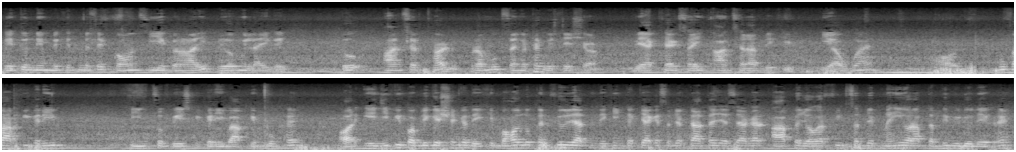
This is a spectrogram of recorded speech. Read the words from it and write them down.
हेतु निम्नलिखित में से कौन सी ये प्रणाली प्रयोग में लाई गई? तो आंसर थर्ड, प्रमुख संगठक विश्लेषण। व्याख्या सही आंसर आप देखिए दिया हुआ है। और बुक आपकी करीब 300 पेज के करीब आपकी बुक है। और एजीपी पब्लिकेशन का देखिए, बहुत लोग कन्फ्यूज़ जाते हैं, देखिए इनका क्या क्या सब्जेक्ट आता है। जैसे अगर आपका जोग्राफी सब्जेक्ट नहीं और आप तब भी वीडियो देख रहे हैं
